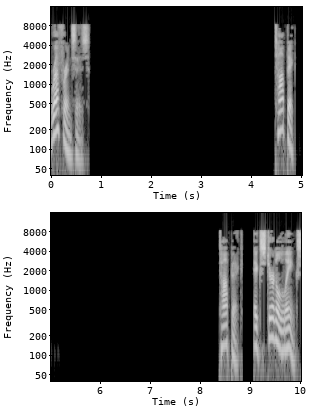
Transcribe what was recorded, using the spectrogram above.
References. External links.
